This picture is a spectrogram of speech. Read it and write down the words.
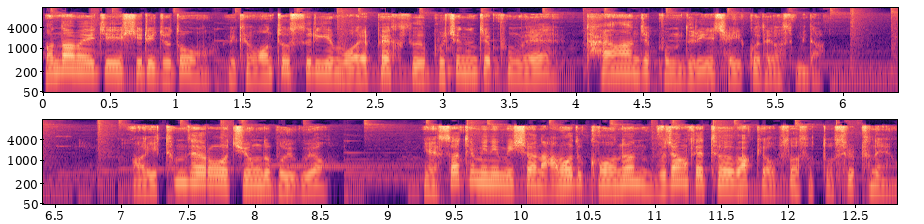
건담 에이지 시리즈도 이렇게 1, 2, 3, 뭐 FX 보시는 제품 외에 다양한 제품들이 재입고 되었습니다. 아, 이 틈새로 지용도 보이고요. 예, 30미니 미션 아머드 코어는 무장 세트밖에 없어서 또 슬프네요.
